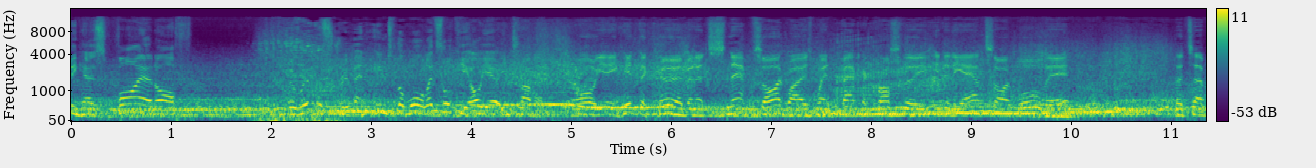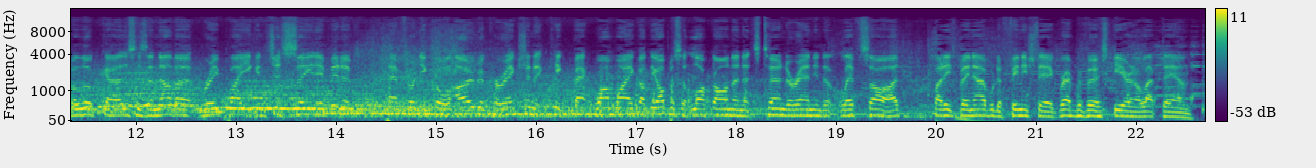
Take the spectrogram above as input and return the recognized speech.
Fleming has fired off the ripple strip and into the wall. Let's look here. Oh, yeah, in trouble. Oh, yeah, he hit the curb and it snapped sideways, went back across the into the outside wall there. Let's have a look. Uh, this is another replay. You can just see there a bit of perhaps what you call overcorrection. It kicked back one way, got the opposite lock on, and it's turned around into the left side. But he's been able to finish there, grab reverse gear and a lap down.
